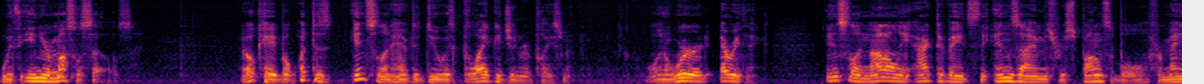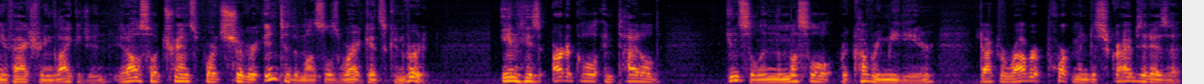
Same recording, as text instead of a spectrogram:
within your muscle cells. Okay, but what does insulin have to do with glycogen replacement? Well, in a word, everything. Insulin not only activates the enzymes responsible for manufacturing glycogen, it also transports sugar into the muscles where it gets converted. In his article entitled Insulin, the Muscle Recovery Mediator, Dr. Robert Portman describes it as a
